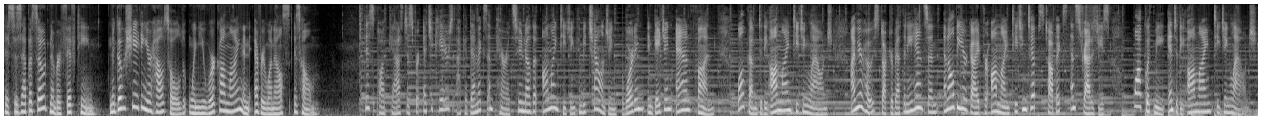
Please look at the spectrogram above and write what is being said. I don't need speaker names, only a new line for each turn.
This is episode number 15 Negotiating Your Household When You Work Online and Everyone Else is Home. This podcast is for educators, academics, and parents who know that online teaching can be challenging, rewarding, engaging, and fun. Welcome to the Online Teaching Lounge. I'm your host, Dr. Bethanie Hansen, and I'll be your guide for online teaching tips, topics, and strategies. Walk with me into the Online Teaching Lounge.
